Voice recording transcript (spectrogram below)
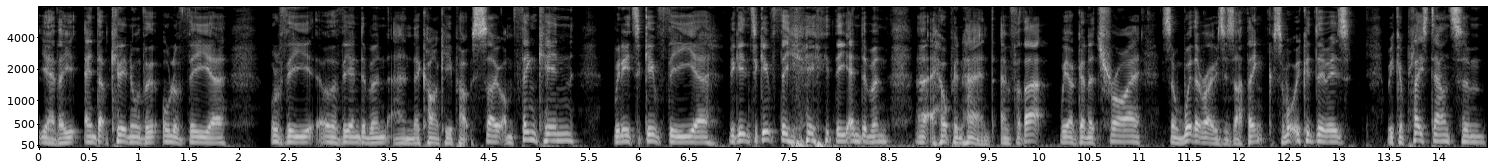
yeah they end up killing all the all of the all of the all of the Endermen, and they can't keep up. So I'm thinking we need to give the uh, begin to give the the Enderman uh, a helping hand, and for that we are going to try some Wither Roses. I think so. What we could do is we could place down some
